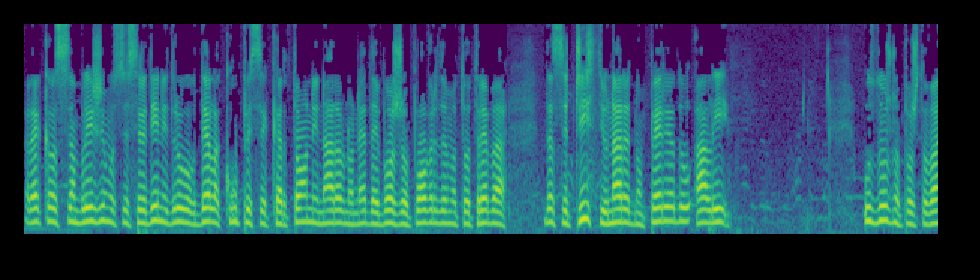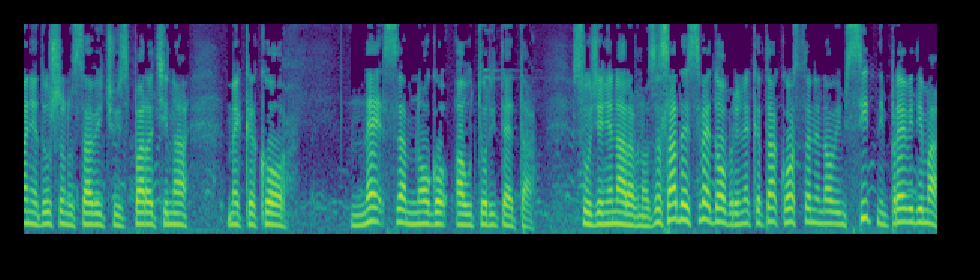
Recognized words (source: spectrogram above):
rekao sam, bližimo se sredini drugog dela, kupe se kartoni, naravno, ne daj Bože o povredama, to treba da se čisti u narednom periodu, ali uz dužno poštovanje Dušanu Saviću iz Paraćina nekako ne sa mnogo autoriteta. Suđenje naravno. Za sada je sve dobro i neka tako ostane na ovim sitnim previdima,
